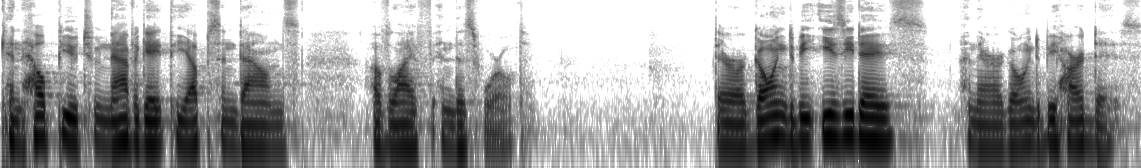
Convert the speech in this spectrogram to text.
can help you to navigate the ups and downs of life in this world. There are going to be easy days, and there are going to be hard days.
